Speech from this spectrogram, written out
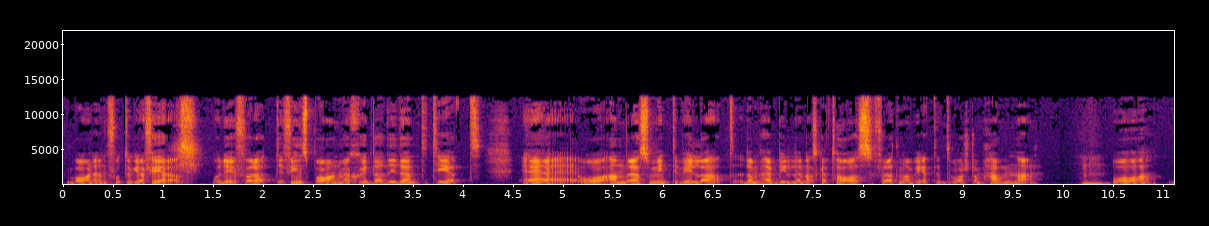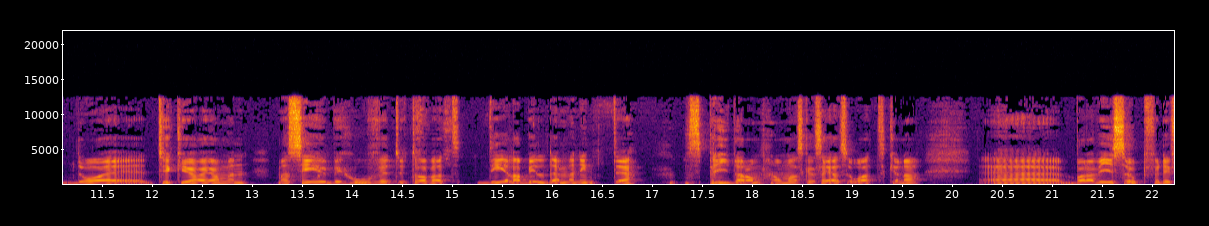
barnen fotograferas. Och det är för att det finns barn med skyddad identitet. Eh, och andra som inte vill att de här bilderna ska tas för att man vet inte var de hamnar. Mm. Och då eh, tycker jag, ja men man ser ju behovet utav att dela bilder men inte sprida dem om man ska säga så. Att kunna eh, bara visa upp. För det,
